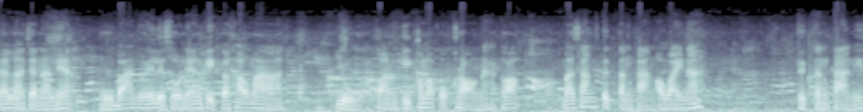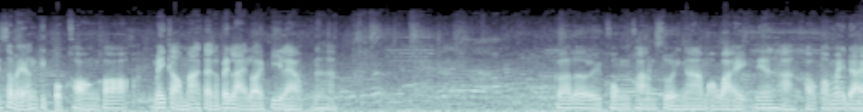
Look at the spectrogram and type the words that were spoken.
ด้านหลังจากนั้นเนี่ยหมู่บ้านตรงนี้หรือโซนในอังกฤษก็เข้ามาอยู่ตอนอังกฤษเข้ามาปกครองนะก็มาสร้างตึกต่างๆ เอาไว้นะ ตึกต่างๆ นี้สมัยอังกฤษปกครองก็ไม่เก่ามากแต่ก็เป็นหลายร้อยปีแล้วนะฮะก็เลยคงความสวยงามเอาไว้เนี่ยค่ะเขาก็ไม่ได้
